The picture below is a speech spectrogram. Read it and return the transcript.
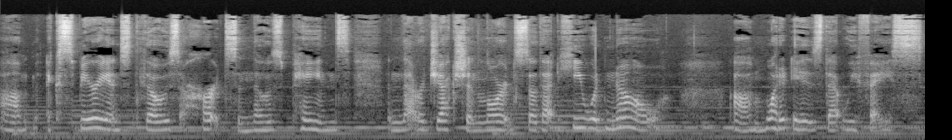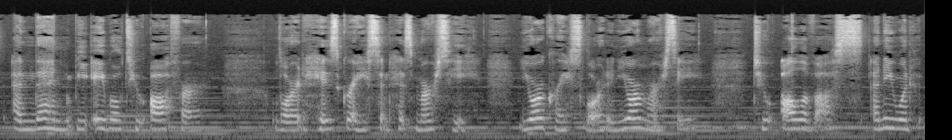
Um, experienced those hurts and those pains and that rejection, Lord, so that He would know um, what it is that we face, and then be able to offer, Lord, His grace and His mercy, your grace, Lord, and your mercy to all of us, anyone, who,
